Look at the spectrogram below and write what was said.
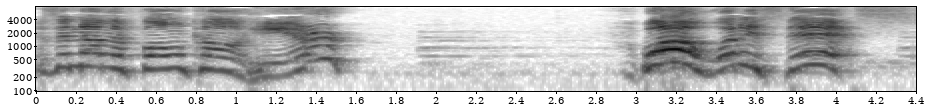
There's another phone call here? Whoa, what is this?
